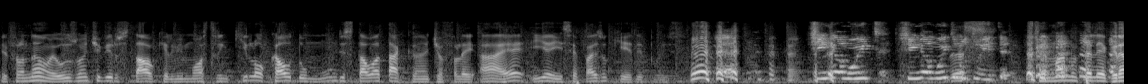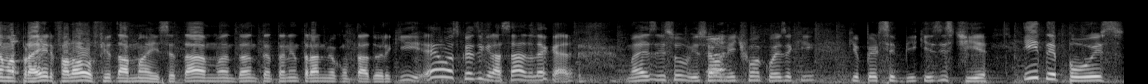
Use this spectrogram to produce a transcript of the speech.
Ele falou, não, eu uso o antivírus tal, que ele me mostra em que local do mundo está o atacante. Eu falei, ah, é? E aí, você faz o que depois? Xinga muito, xinga muito no Twitter. Você manda um telegrama pra ele, fala, ô oh, filho da mãe, você tá mandando, tentando entrar no meu computador aqui. É umas coisas engraçadas, né, cara? Mas isso, isso é. realmente foi uma coisa que que eu percebi que existia. E depois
